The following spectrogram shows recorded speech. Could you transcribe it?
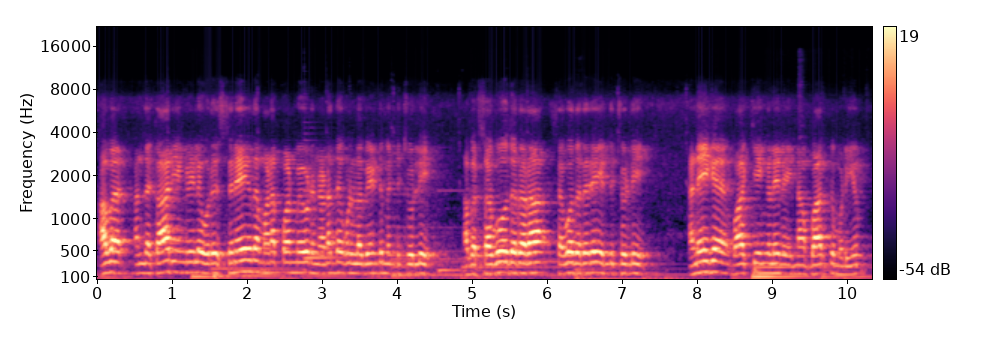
அவர் அந்த காரியங்களிலே ஒரு சிநேகித மனப்பான்மையோடு நடந்து கொள்ள வேண்டும் என்று சொல்லி அவர் சகோதரரா சகோதரரே என்று சொல்லி அநேக வாக்கியங்களை நாம் பார்க்க முடியும்.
